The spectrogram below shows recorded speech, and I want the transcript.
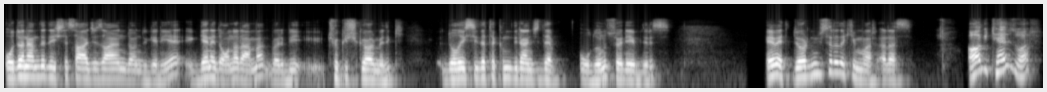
O dönemde de işte sadece Zion döndü geriye. Gene de ona rağmen böyle bir çöküş görmedik. Dolayısıyla takım direnci de olduğunu söyleyebiliriz. Evet dördüncü sırada kim var Aras? Abi Cavs var.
